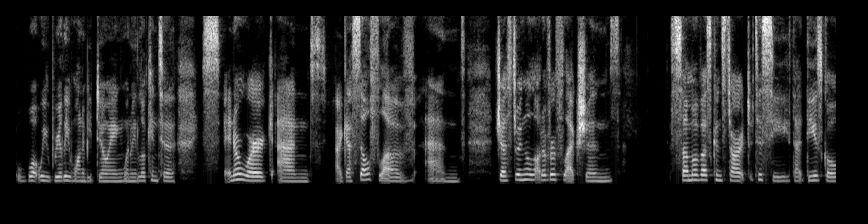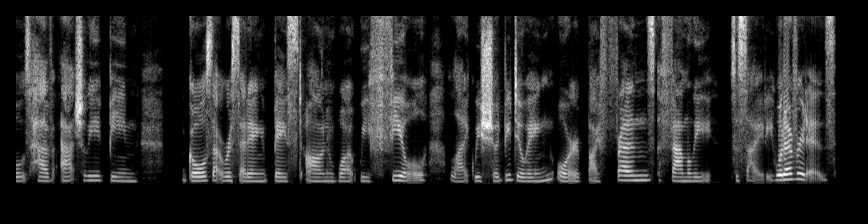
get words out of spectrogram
what we really want to be doing, when we look into inner work and I guess self-love and just doing a lot of reflections, some of us can start to see that these goals have actually been goals that we're setting based on what we feel like we should be doing or by friends, family, society, whatever it is.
